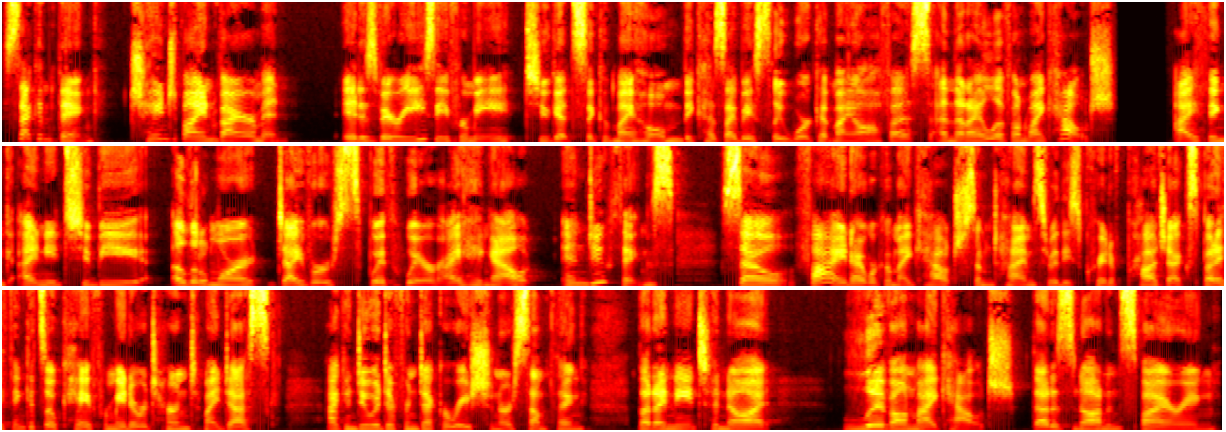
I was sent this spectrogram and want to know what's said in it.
Second thing, change my environment. It is very easy for me to get sick of my home because I basically work at my office and then I live on my couch. I think I need to be a little more diverse with where I hang out and do things. So, fine, I work on my couch sometimes for these creative projects, but I think it's okay for me to return to my desk. I can do a different decoration or something, but I need to not live on my couch. That is not inspiring.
